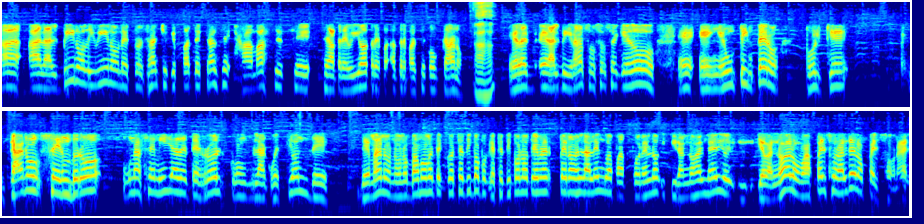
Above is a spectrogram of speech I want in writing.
a- al albino divino Néstor Sánchez, que en paz descanse, jamás se, se, se atrevió a, trepa- a treparse con Cano. Ajá. El, al- el albinazo, eso se quedó en, en- en un tintero porque Cano sembró una semilla de terror con la cuestión de, de mano, no nos vamos a meter con este tipo porque este tipo no tiene pelos en la lengua para ponerlo y tirarnos al medio y, y llevarnos a lo más personal de lo personal.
